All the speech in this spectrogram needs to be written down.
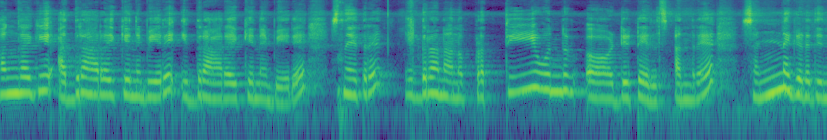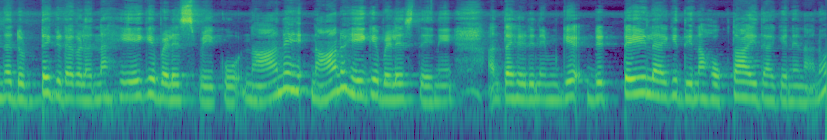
ಹಾಗಾಗಿ ಅದರ ಆರೈಕೆನೇ ಬೇರೆ, ಇದರ ಆರೈಕೆನೇ ಬೇರೆ. ಸ್ನೇಹಿತರೆ, ಇದರ ನಾನು ಪ್ರತಿಯೊಂದು ಡಿಟೇಲ್ಸ್ ಅಂದರೆ ಸಣ್ಣ ಗಿಡದಿಂದ ದೊಡ್ಡ ಗಿಡಗಳನ್ನು ಹೇಗೆ ಬೆಳೆಸಬೇಕು, ನಾನೇ, ನಾನು ಹೇಗೆ ಬೆಳೆಸ್ತೇನೆ ಅಂತ ಹೇಳಿ ನಿಮಗೆ ಡಿಟೇಲಾಗಿ ದಿನ ಹೋಗ್ತಾ ಇದ್ದಾಗೇ ನಾನು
